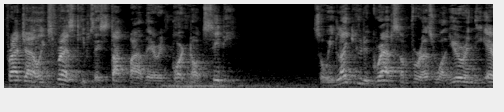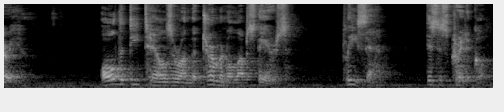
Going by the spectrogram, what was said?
Fragile Express keeps a stockpile there in Port Knot City. So we'd like you to grab some for us while you're in the area. All the details are on the terminal upstairs. Please, Sam. This is critical.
